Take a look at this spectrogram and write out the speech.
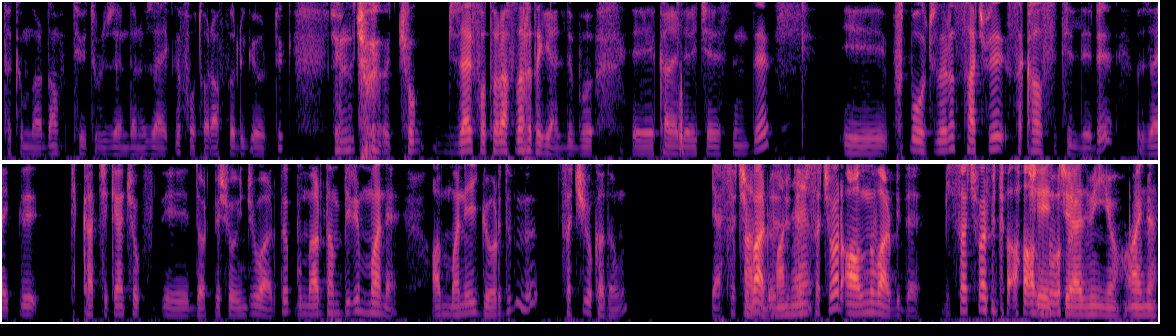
takımlardan Twitter üzerinden özellikle fotoğrafları gördük. Şimdi çok, çok güzel fotoğraflar da geldi bu e, kareler içerisinde. E, futbolcuların saç ve sakal stilleri özellikle dikkat çeken çok e, 4-5 oyuncu vardı. Bunlardan biri Mane. Abi Mane'yi gördün mü? Saçı yok adamın. Yani saçı Abi var özür dilerim. Mane Saçı var alnı var bir de. Bir saç var bir de alnı şey var. Cervinho aynen.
